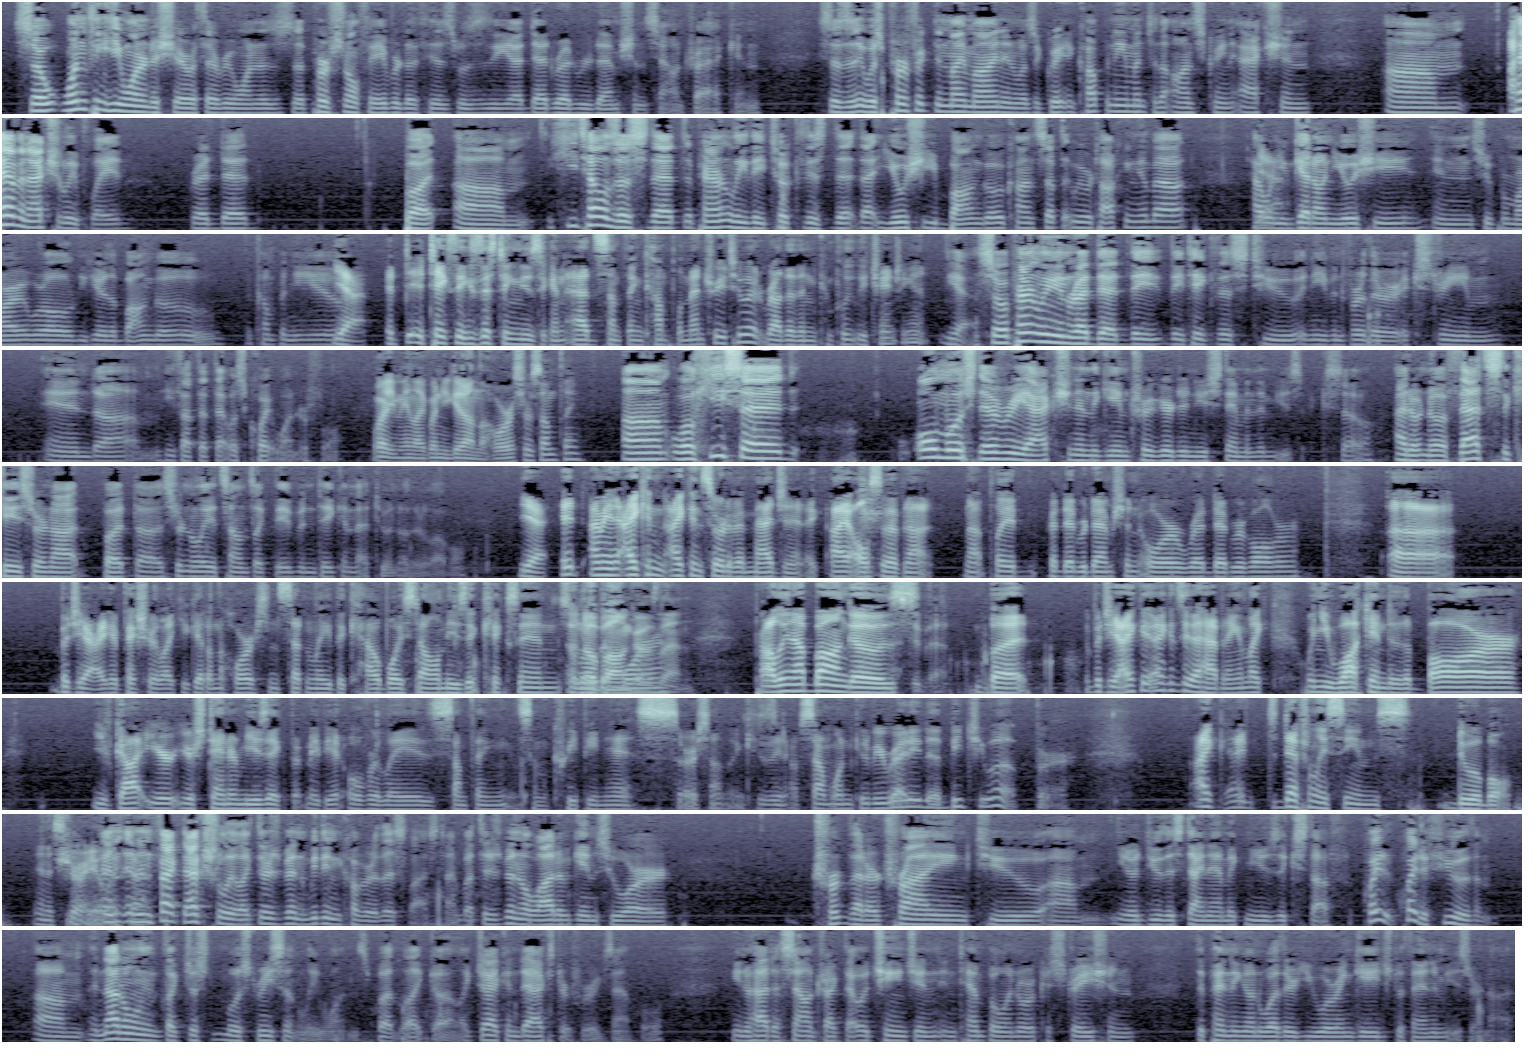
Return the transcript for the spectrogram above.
so one thing he wanted to share with everyone is a personal favorite of his was the uh, Dead Red Redemption soundtrack, and he says it was perfect in my mind and was a great accompaniment to the on-screen action. Um, I haven't actually played Red Dead, but um, he tells us that apparently they took this that, that Yoshi bongo concept that we were talking about. How when you get on Yoshi in Super Mario World, you hear the bongo accompany you. Yeah, it, it takes the existing music and adds something complementary to it rather than completely changing it. Yeah. So apparently in Red Dead, they they take this to an even further extreme, and um, he thought that that was quite wonderful. What you mean, like when you get on the horse or something? Um, well, he said almost every action in the game triggered a new stem in the music. So I don't know if that's the case or not, but uh, certainly it sounds like they've been taking that to another level. Yeah, it. I mean, I can I can sort of imagine it. I also have not not played Red Dead Redemption or Red Dead Revolver, uh, but yeah, I could picture like you get on the horse and suddenly the cowboy style music kicks in. So a no bit bongos more. then. Probably not That's bongos, too bad. but but yeah, I can I can see that happening. And like when you walk into the bar, you've got your your standard music, but maybe it overlays something some creepiness or something because you know someone could be ready to beat you up or. I, it definitely seems doable in a scenario and, like and in fact, actually, like there's been we didn't cover this last time, but there's been a lot of games who are tr- that are trying to um, you know do this dynamic music stuff. Quite quite a few of them, um, and not only like just most recently ones, but like uh, like Jak and Daxter, for example. You know, had a soundtrack that would change in, in tempo and orchestration depending on whether you were engaged with enemies or not.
